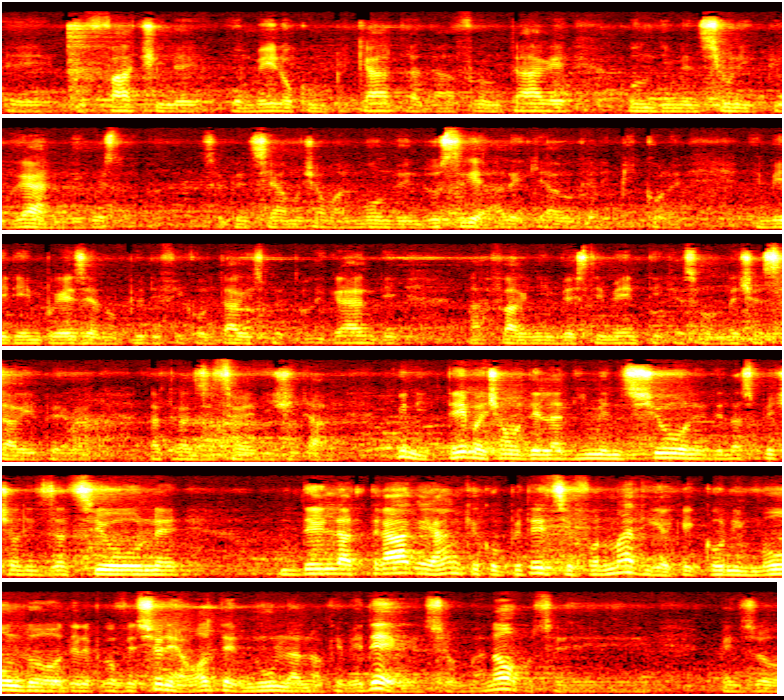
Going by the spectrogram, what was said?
è più facile o meno complicata da affrontare con dimensioni più grandi. Questo, se pensiamo diciamo, al mondo industriale è chiaro che le piccole e medie imprese hanno più difficoltà rispetto alle grandi a fare gli investimenti che sono necessari per la transizione digitale. Quindi il tema diciamo, della dimensione, della specializzazione, dell'attrarre anche competenze informatiche che con il mondo delle professioni a volte nulla hanno a che vedere, insomma, no? Se penso,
